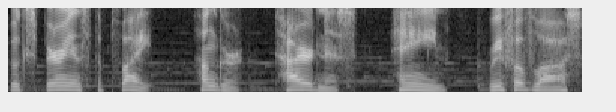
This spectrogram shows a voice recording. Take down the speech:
to experience the plight, hunger, tiredness, pain, grief of loss,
